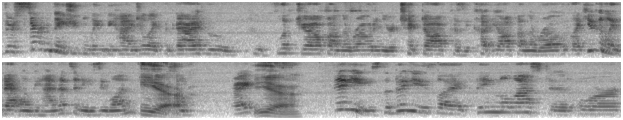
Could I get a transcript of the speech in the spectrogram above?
there's certain things you can leave behind you, like the guy who who flipped you off on the road and you're ticked off because he cut you off on the road. Like you can leave that one behind. That's an easy one. Yeah. So, right. yeah, Biggies. The biggies like being molested or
